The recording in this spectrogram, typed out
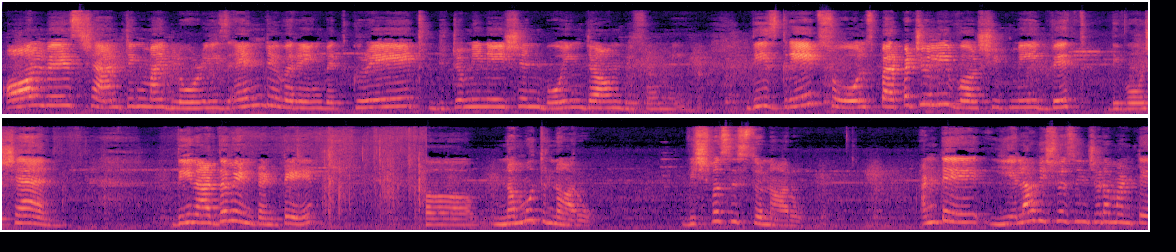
always chanting my glories, endeavoring with great determination, bowing down before me. These great souls perpetually worship me with devotion. దీని అర్థం ఏంటంటే ఆ, నమ్ముతున్నారు విశ్వసిస్తున్నారు అంటే ఎలా విశ్వసించడం అంటే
